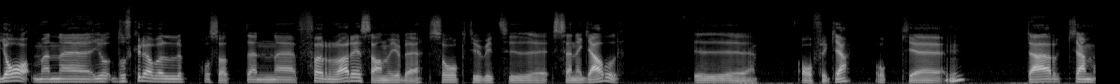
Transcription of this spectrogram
ja, men eh, då skulle jag väl påstå att den eh, förra resan vi gjorde så åkte vi till Senegal i Afrika och mm där kan,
